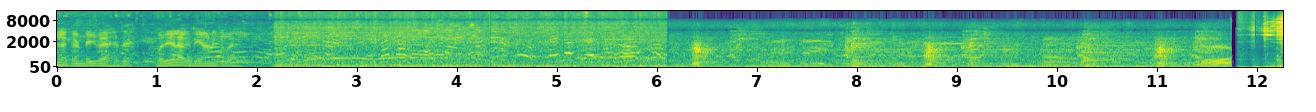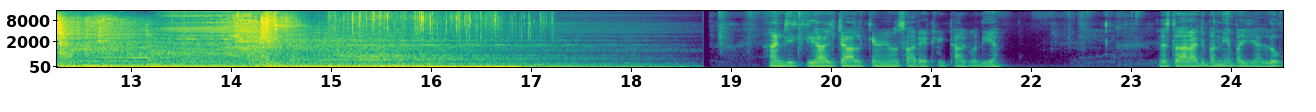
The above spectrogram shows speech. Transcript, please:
ਲੱਗਣ ਡਈ ਵੈਸੇ ਤੇ, ਵਧੀਆ ਲੱਗਦੀ ਆਣ ਕੇ ਵੈਸੇ। ਹਾਂਜੀ, ਕੀ ਹਾਲ ਚਾਲ ਕਿਵੇਂ ਹੋ ਸਾਰੇ? ਠੀਕ ਠਾਕ ਵਧੀਆ? ਦਸਤਾਰ ਅੱਜ ਬੰਦੀਆਂ ਭਾਈ ਯੈਲੋ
